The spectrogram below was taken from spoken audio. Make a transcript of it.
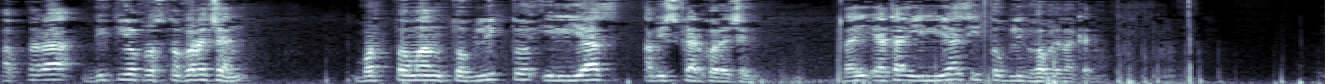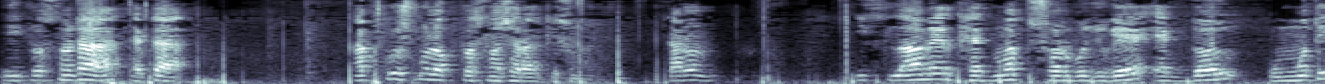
আপনারা দ্বিতীয় প্রশ্ন করেছেন, বর্তমান তবলিগ তো ইলিয়াস আবিষ্কার করেছেন। তাই এটা ইলিয়াসই তবলিগ হবে না কেন? এই প্রশ্নটা একটা আক্রোশমূলক প্রশ্ন ছাড়া আর কিছু নয়। কারণ ইসলামের খেদমত সর্বযুগে একদল উন্মতি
